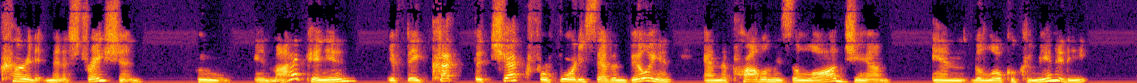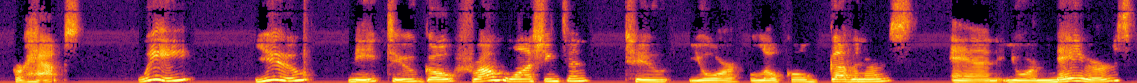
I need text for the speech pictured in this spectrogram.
current administration, who, in my opinion, if they cut the check for 47 billion and the problem is the logjam in the local community, perhaps we, you, need to go from Washington to your local governors and your mayors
